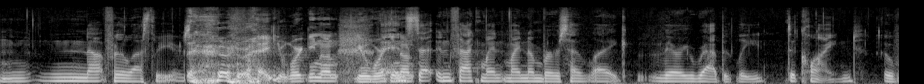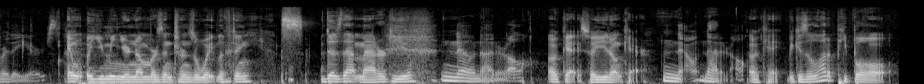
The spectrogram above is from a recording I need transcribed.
Mm, not for the last three years. right? You're working on. You're working in, on. se- in fact, my my numbers have like very rapidly declined over the years. And you mean your numbers in terms of weightlifting? Does that matter to you? No, not at all. Okay, so you don't care. No, not at all. Okay, because a lot of people,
